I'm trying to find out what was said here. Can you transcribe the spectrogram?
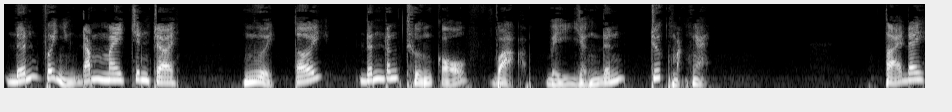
đến với những đám mây trên trời, người tới đến đấng thượng cổ và bị dẫn đến trước mặt Ngài. Tại đây,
